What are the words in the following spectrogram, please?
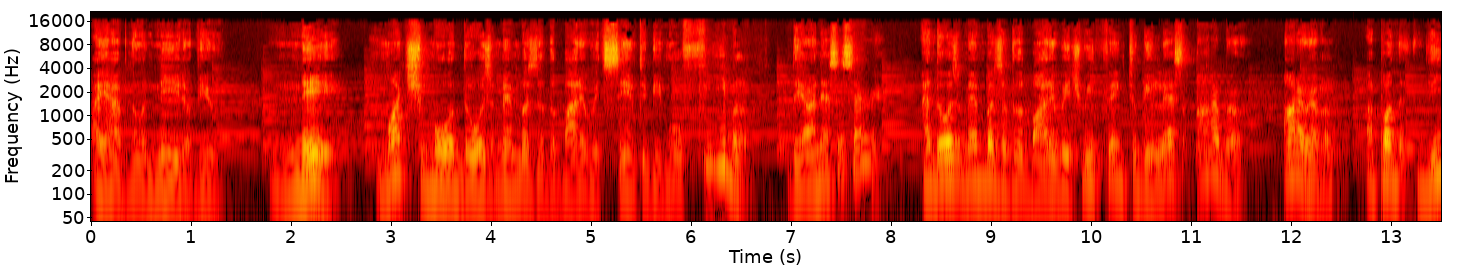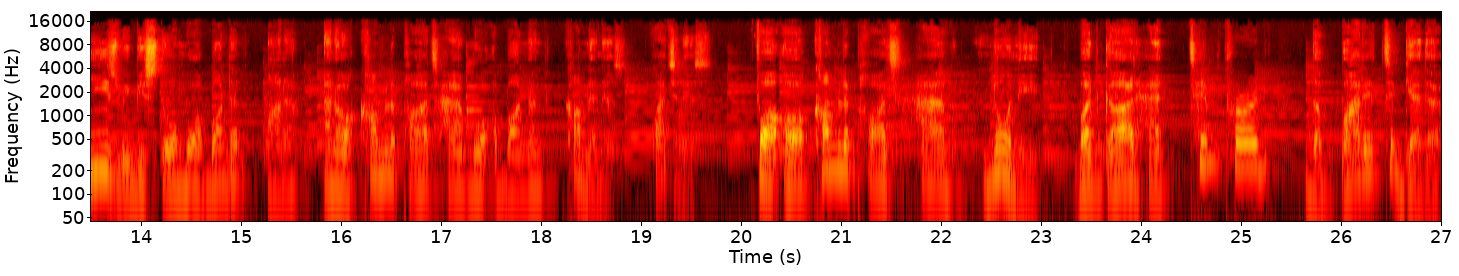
I have no need of you. Nay, much more those members of the body which seem to be more feeble, they are necessary. And those members of the body which we think to be less honorable, honorable, upon these we bestow more abundant honor, and our comely parts have more abundant comeliness. Watch this. For our comely parts have no need, but God had tempered the body together,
